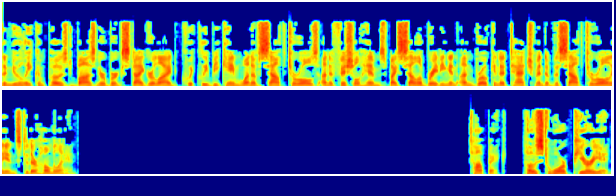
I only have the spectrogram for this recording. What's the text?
The newly composed Bozner Bergsteigerlied quickly became one of South Tyrol's unofficial hymns by celebrating an unbroken attachment of the South Tyroleans to their homeland. Post-war period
